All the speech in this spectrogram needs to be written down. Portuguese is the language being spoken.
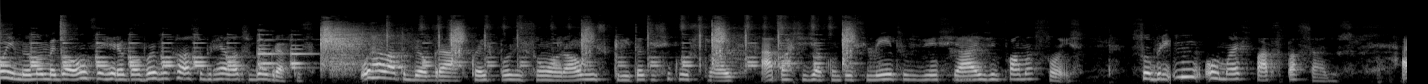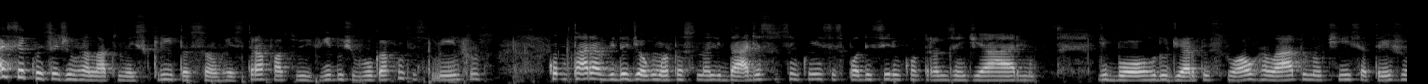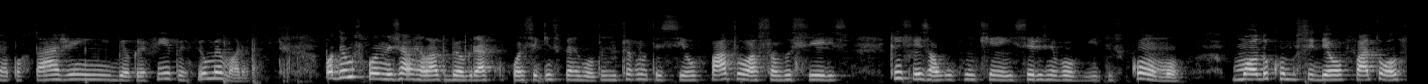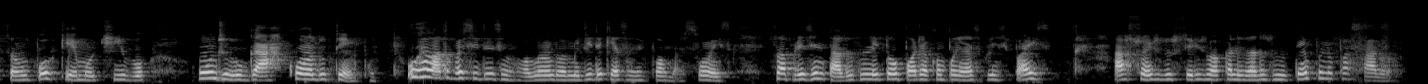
Oi, meu nome é Galvão Ferreira Galvão e vou falar sobre relatos biográficos. O relato biográfico é a exposição oral e escrita que se constrói a partir de acontecimentos vivenciais e informações sobre um ou mais fatos passados. As sequências de um relato na escrita são registrar fatos vividos, divulgar acontecimentos, contar a vida de alguma personalidade. Essas sequências podem ser encontradas em diário, de bordo, diário pessoal, relato, notícia, trecho, reportagem, biografia, perfil, memória. Podemos planejar o relato biográfico com as seguintes perguntas: o que aconteceu, fato ou ação dos seres, quem fez algo com quem, seres envolvidos, como, modo como se deu o fato ou ação, porquê, motivo, onde, lugar, quando, tempo. O relato vai se desenrolando à medida que essas informações são apresentadas. O leitor pode acompanhar as principais ações dos seres localizadas no tempo e no passado.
